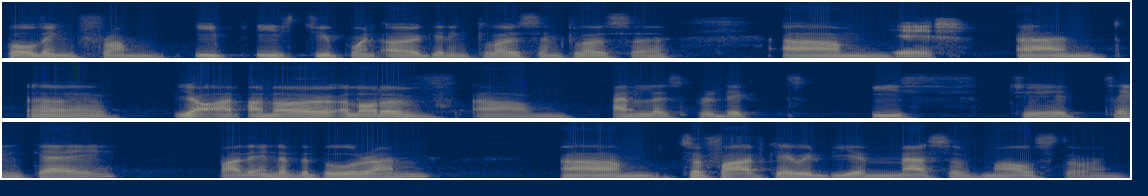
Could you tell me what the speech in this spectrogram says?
building from ETH, ETH 2.0 getting closer and closer. Um, yes. And uh, yeah, I, I, know a lot of um, analysts predict ETH to hit 10k by the end of the bull run. Um, so 5k would be a massive milestone.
